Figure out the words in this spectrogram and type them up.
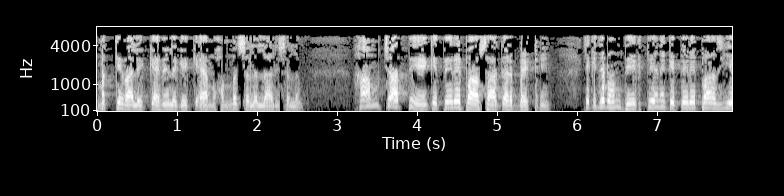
مکے والے کہنے لگے کہ اے محمد صلی اللہ علیہ وسلم، ہم چاہتے ہیں کہ تیرے پاس آ کر بیٹھیں۔ لیکن جب ہم دیکھتے ہیں نا کہ تیرے پاس یہ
